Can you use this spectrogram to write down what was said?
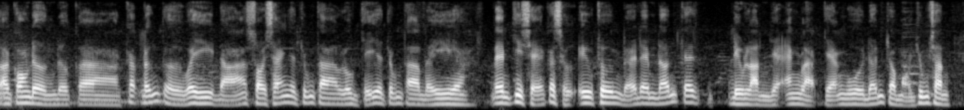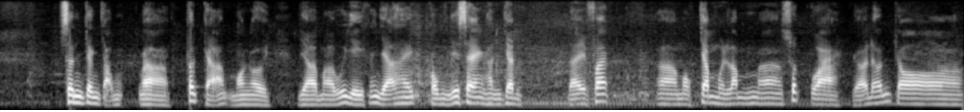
à, con đường được à, các đấng từ bi đã soi sáng cho chúng ta luôn chỉ cho chúng ta để à, đem chia sẻ cái sự yêu thương để đem đến cái điều lành và an lạc và an vui đến cho mọi chúng sanh xin trân trọng à, tất cả mọi người. Giờ mời quý vị khán giả hãy cùng với sang hành trình để phát à, 115 à, xuất quà gửi đến cho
